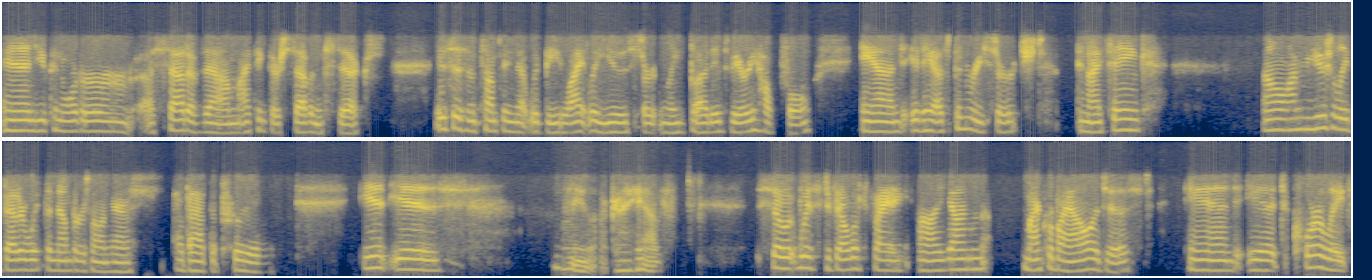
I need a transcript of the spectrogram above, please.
and you can order a set of them. I think there's seven sticks. This isn't something that would be lightly used, certainly, but it's very helpful. And it has been researched. And I think, oh, I'm usually better with the numbers on this about the Proov. It is, let me look, I have. So it was developed by a young microbiologist and it correlates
